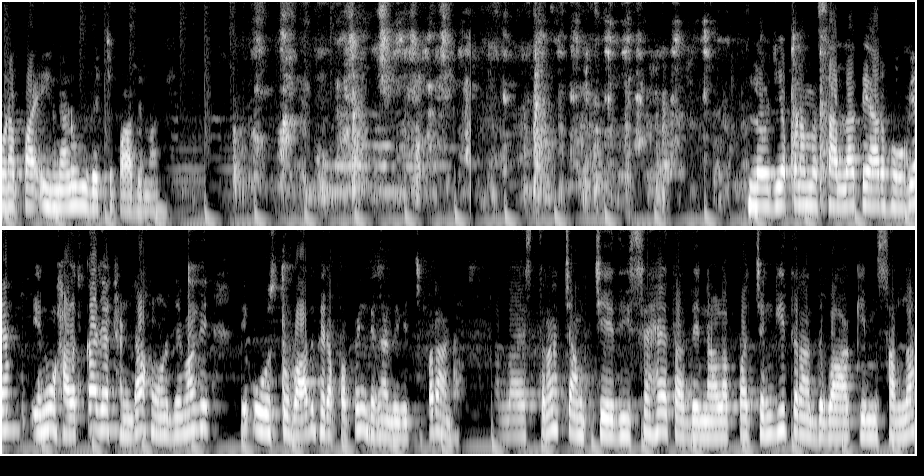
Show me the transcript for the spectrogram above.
ਹੁਣ ਆਪਾਂ ਇਹਨਾਂ ਨੂੰ ਵੀ ਵਿੱਚ ਪਾ ਦੇਵਾਂਗੇ। ਲਓ ਜੀ ਆਪਣਾ ਮਸਾਲਾ ਤਿਆਰ ਹੋ ਗਿਆ। ਇਹਨੂੰ ਹਲਕਾ ਜਿਹਾ ਠੰਡਾ ਹੋਣ ਦੇਵਾਂਗੇ ਤੇ ਉਸ ਤੋਂ ਬਾਅਦ ਫਿਰ ਆਪਾਂ ਭਿੰਡੀਆਂ ਦੇ ਵਿੱਚ ਭਰਾਂਗੇ। ਮਸਾਲਾ ਇਸ ਤਰ੍ਹਾਂ ਚਮਚੇ ਦੀ ਸਹਾਇਤਾ ਦੇ ਨਾਲ ਆਪਾਂ ਚੰਗੀ ਤਰ੍ਹਾਂ ਦਬਾ ਕੇ ਮਸਾਲਾ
